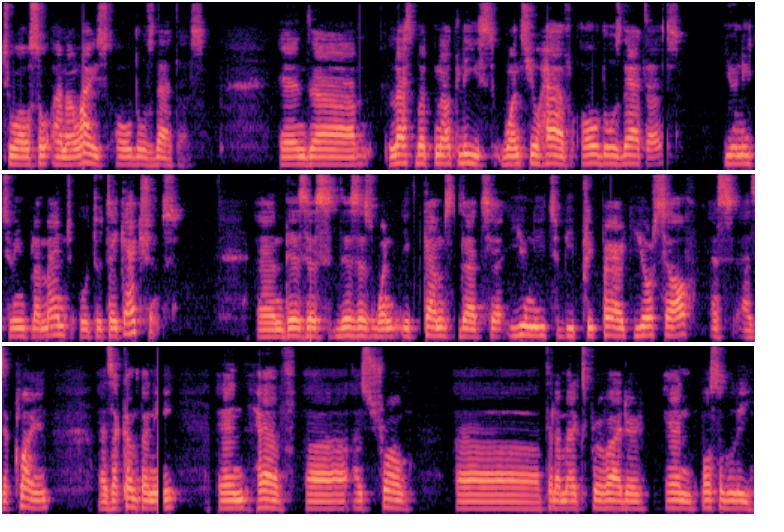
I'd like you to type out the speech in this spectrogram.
to also analyze all those data. And uh, last but not least, once you have all those data, you need to implement or to take actions. And this is this is when it comes that uh, you need to be prepared yourself as, as a client, as a company, and have uh, a strong telematics provider and possibly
